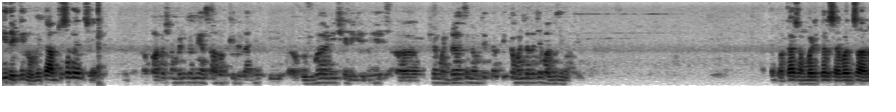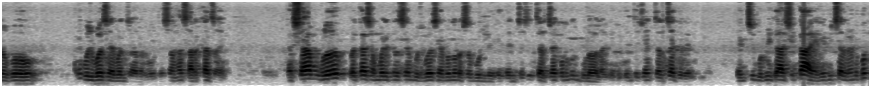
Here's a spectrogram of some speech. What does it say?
ही देखील भूमिका आमची सगळ्यांची आहे. प्रकाश आंबेडकरांनी असा आरोप केलेला आहे की भुजबळ आणि शेडगे हे कुठल्या मंडळाचे नव्हते तर ते कमंडलाच्या बाजूने होते. आता प्रकाश आंबेडकर साहेबांचा अनुभव आणि भुजबळ साहेबांचा अनुभव तसा हा सारखाच आहे. कशामुळं प्रकाश आंबेडकर साहेब भुजबळ साहेबांवर असं बोलले हे त्यांच्याशी चर्चा करूनच बोलावं लागेल मी त्यांच्याशी चर्चा करेल. त्यांची भूमिका अशी काय आहे हे विचारलं आणि मग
